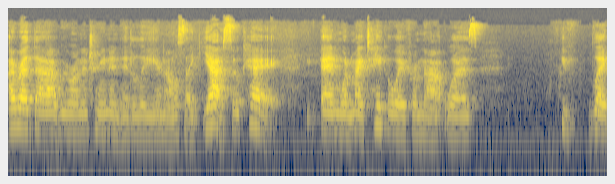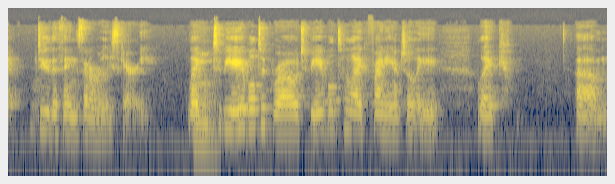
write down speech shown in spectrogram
I read that. We were on a train in Italy, and I was like, yes, okay. And what my takeaway from that was, you like do the things that are really scary, like Mm. to be able to grow, to be able to like financially, like, um,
